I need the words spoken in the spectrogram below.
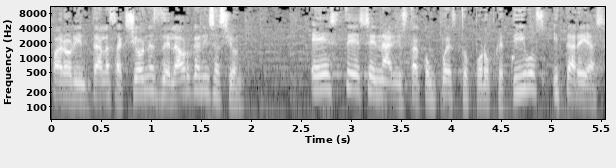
para orientar las acciones de la organización. Este escenario está compuesto por objetivos y tareas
